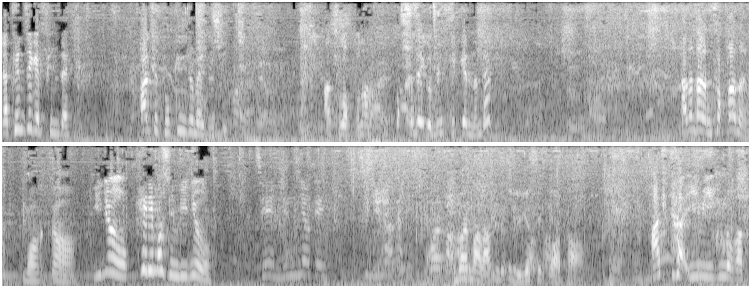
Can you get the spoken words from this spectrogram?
야, 겐지 개핀데. 빨대 도킹 좀 해주지. 아, 죽었구나. 근데 이거 밀 수 있겠는데? 가는 척 가는. 뭐 할까? 미뉴, 캐리머신 미뉴. 제 능력을 증명하겠다. 그 말만 안 했어도 이겼을 것 같아. 아니야, 이미 이긴 것 같아.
